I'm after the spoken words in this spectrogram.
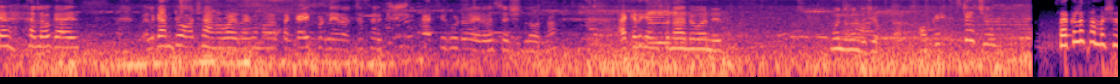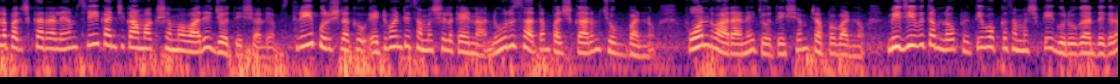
Okay hello guys welcome to our channel Vizag తక్క ఇప్పుడు నేను వచ్చేసరికి కాచిగూడ రైల్వే స్టేషన్లో ఉన్నా. అక్కడికి వెళ్తున్నాను అనేది ముందు ముందు చెప్తాను ఓకే స్టేచ్యూ సకల సమస్యల పరిష్కారాలయం శ్రీ కంచి కామాక్షి అమ్మవారి జ్యోతిషాలయం. స్త్రీ పురుషులకు ఎటువంటి సమస్యలకైనా నూరు శాతం పరిష్కారం చూపబడను. ఫోన్ ద్వారానే జ్యోతిష్యం చెప్పబడను. మీ జీవితంలో ప్రతి ఒక్క సమస్యకి గురువుగారి దగ్గర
